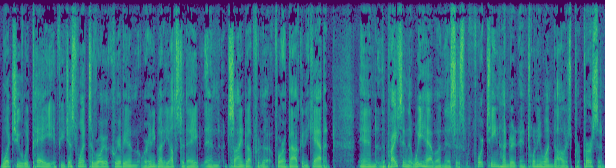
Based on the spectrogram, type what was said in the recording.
what you would pay if you just went to Royal Caribbean or anybody else today and signed up for the for a balcony cabin. And the pricing that we have on this is $1,421 per person.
